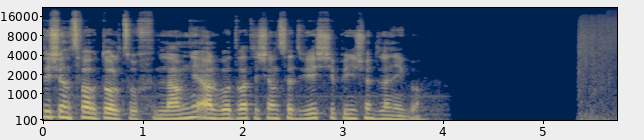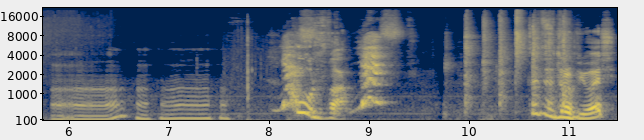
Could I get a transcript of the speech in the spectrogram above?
1000 fałdolców dla mnie albo 2250 dla niego. Aha, aha, aha. Kurwa! Jest! Co ty zrobiłeś?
